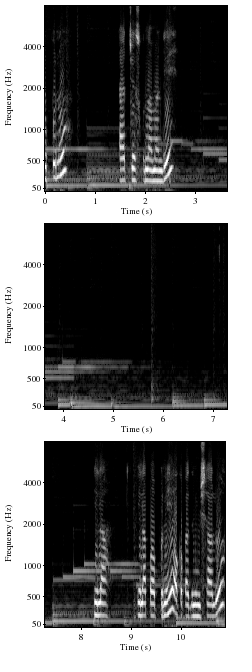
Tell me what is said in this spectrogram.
ఉప్పును యాడ్ చేసుకుందామండి. ఇలా ఇలా పప్పుని ఒక పది నిమిషాలు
